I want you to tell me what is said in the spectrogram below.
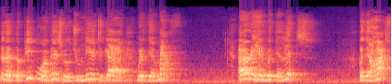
The, the people of Israel drew near to God with their mouth, honoring him with their lips, but their hearts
